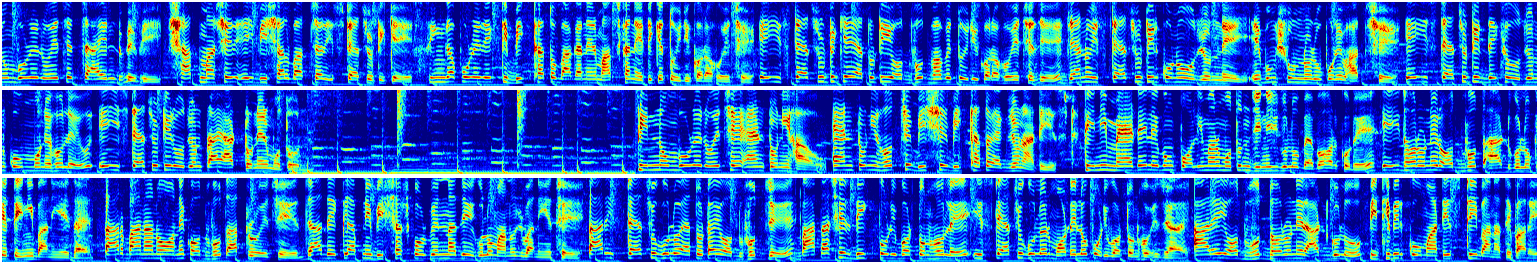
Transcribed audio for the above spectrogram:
নম্বরে রয়েছে চাইল্ড বেবি। সাত মাসের এই বিশাল বাচ্চার স্ট্যাচুটিকে সিঙ্গাপুরের একটি বিখ্যাত বাগানের মাঝখানে এটিকে তৈরি করা হয়েছে। এই স্ট্যাচুটিকে এতটি অদ্ভুতভাবে তৈরি করা হয়েছে যে, যেন স্ট্যাচুটির কোনো ওজন নেই এবং শূন্যর উপরে ভাসছে। এই স্ট্যাচুটির দেখে ওজন কম মনে হলেও এই স্ট্যাচুটির ওজন প্রায় আট টনের মতন। তিন নম্বরে রয়েছে অ্যান্টনি হাউ অ্যান্টনি হচ্ছে বিশ্বের বিখ্যাত একজন আর্টিস্ট। তিনি ম্যাডেল এবং পলিমার মতন জিনিসগুলো ব্যবহার করে এই ধরনের অদ্ভুত আর্টগুলোকে তিনি বানিয়ে দেন। তার বানানো অনেক অদ্ভুত আর্ট রয়েছে, যা দেখলে আপনি বিশ্বাস করবেন না যে এগুলো মানুষ বানিয়েছে। তার স্ট্যাচুগুলো এতটাই অদ্ভুত যে বাতাসের দিক পরিবর্তন হলে স্ট্যাচুগুলোর মডেলও পরিবর্তন হয়ে যায়। আর এই অদ্ভুত ধরনের আর্টগুলো পৃথিবীর কোম আর্টিস্টই বানাতে পারে।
